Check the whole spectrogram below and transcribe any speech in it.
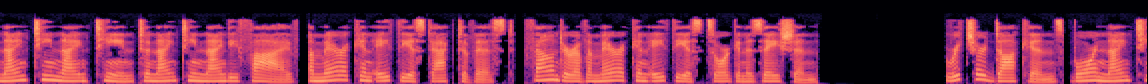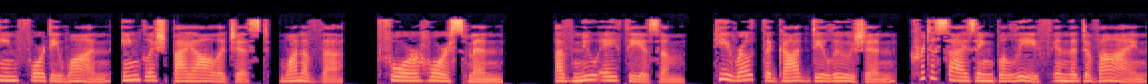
(1919–1995), American atheist activist, founder of American Atheists Organization. Richard Dawkins, born 1941, English biologist, one of the Four Horsemen of New Atheism. He wrote The God Delusion, criticizing belief in the divine,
